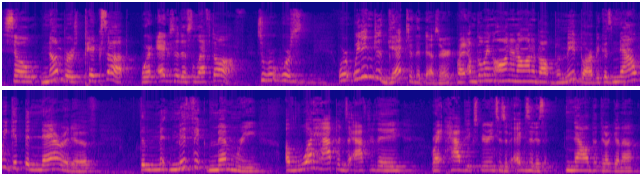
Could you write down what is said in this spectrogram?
So Numbers picks up where Exodus left off. So we're, we're, we're we didn't just get to the desert, right? I'm going on and on about Bamidbar because now we get the narrative, the mythic memory of what happens after they right have the experiences of Exodus. Now that they're gonna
